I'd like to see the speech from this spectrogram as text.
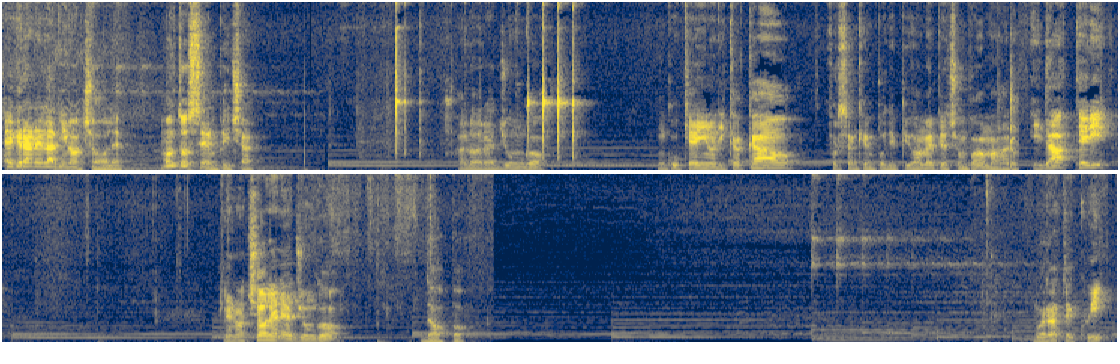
e granella di nocciole. Molto semplice. Allora aggiungo un cucchiaino di cacao, forse anche un po' di più, a me piace un po' amaro. I datteri le nocciole le aggiungo dopo. Guardate qui.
